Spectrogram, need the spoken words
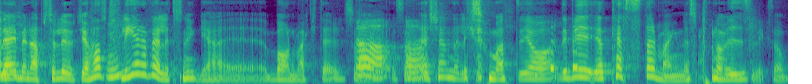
Men- Nej men absolut, jag har haft flera väldigt snygga eh, barnvakter. Så, Ja, så ja. jag känner liksom att jag, det blir, jag testar Magnus på något vis. Liksom.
